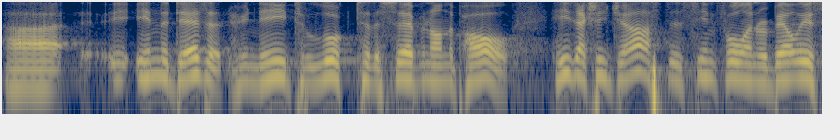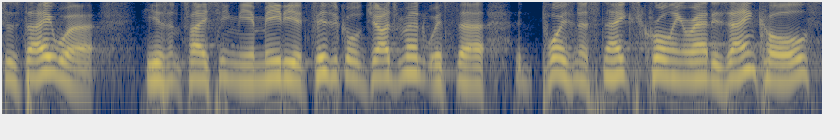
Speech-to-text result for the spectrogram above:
uh, in the desert who need to look to the serpent on the pole. He's actually just as sinful and rebellious as they were. He isn't facing the immediate physical judgment with the poisonous snakes crawling around his ankles,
